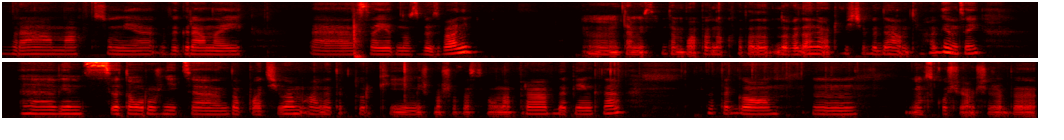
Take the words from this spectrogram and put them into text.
w ramach w sumie wygranej za jedno z wyzwań. Mm, Tam, jest, tam była pewna kwota do, do wydania, oczywiście wydałam trochę więcej, e, więc tą różnicę dopłaciłam, ale tekturki miszmaszowe są naprawdę piękne. Dlatego mm, no, skusiłam się, żeby,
